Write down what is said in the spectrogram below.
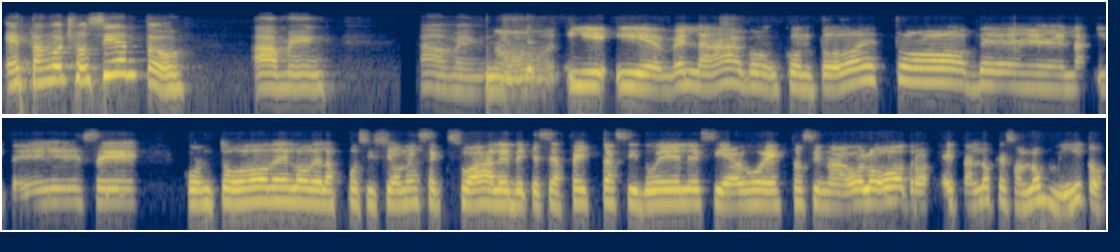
están 800. Amén. Amén. No, y, y es verdad, con, con, todo esto de las ITS, con todo de lo de las posiciones sexuales, de que se afecta si duele, si hago esto, si no hago lo otro, están los que son los mitos,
